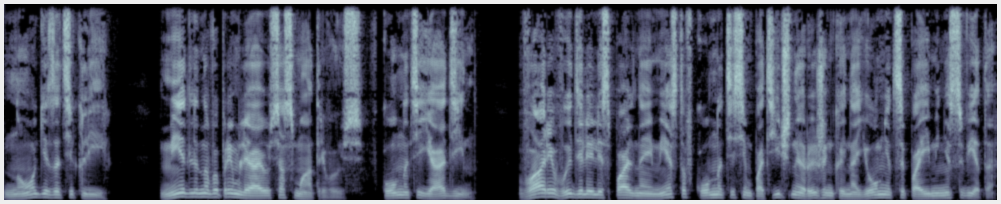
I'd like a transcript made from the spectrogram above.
Ноги затекли. Медленно выпрямляюсь, осматриваюсь. В комнате я один. Варе выделили спальное место в комнате симпатичной рыженькой наемницы по имени Света,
